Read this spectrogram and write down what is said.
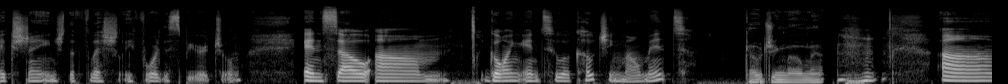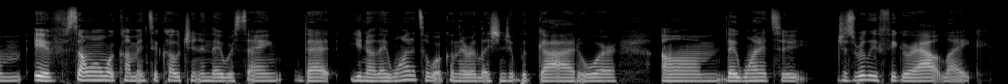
exchange the fleshly for the spiritual and so um going into a coaching moment. Coaching moment. um, if someone were coming to coaching and they were saying that, you know, they wanted to work on their relationship with God or um, they wanted to just really figure out, like,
